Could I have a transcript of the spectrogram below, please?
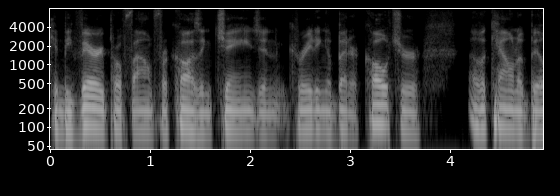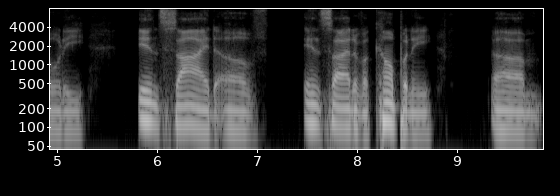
can be very profound for causing change and creating a better culture of accountability inside of inside of a company um,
